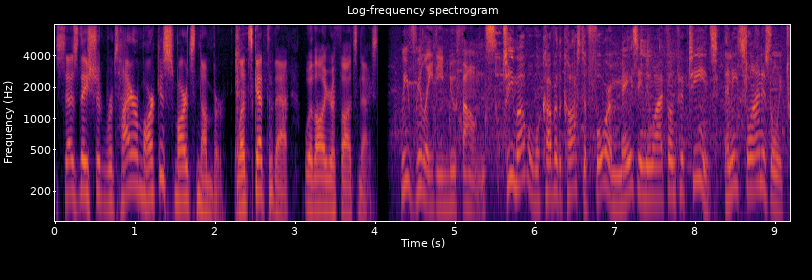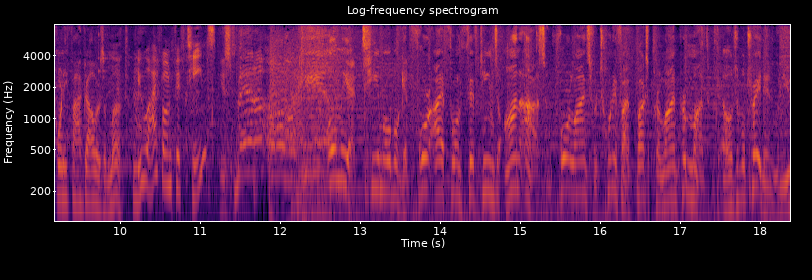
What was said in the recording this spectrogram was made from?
says they should retire Marcus Smart's number. Let's get to that with all your thoughts next. We really need new phones. T-Mobile will cover the cost of four amazing new iPhone 15s, and each line is only $25 a month. New iPhone 15s? Only at T-Mobile get four iPhone 15s on us and four lines for 25 bucks per line per month with eligible trade-in when you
